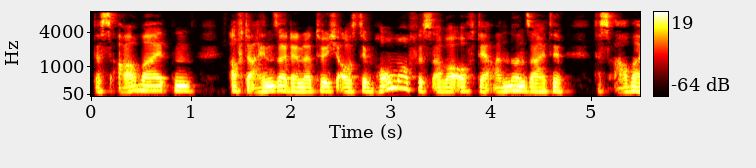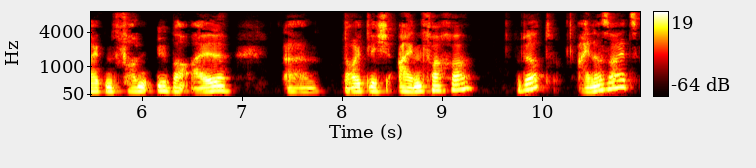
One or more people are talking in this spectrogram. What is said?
das Arbeiten auf der einen Seite natürlich aus dem Homeoffice, aber auf der anderen Seite das Arbeiten von überall äh, deutlich einfacher wird, einerseits,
